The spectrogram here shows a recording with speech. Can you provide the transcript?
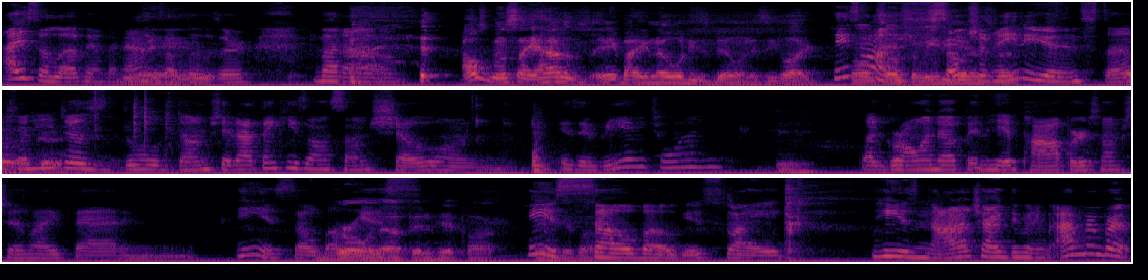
I used to love him, but now he's a loser. But um, I was gonna say, how does anybody know what he's doing? Is he like he's on, on, social media? and stuff? media and stuff, Oh, and he just do dumb shit. I think he's on some show on is it VH1? Mm. Like growing up in hip hop or some shit like that, and he is so bogus. Growing up in hip hop. He is hip-hop. so bogus. Like he is not attractive anymore. I remember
